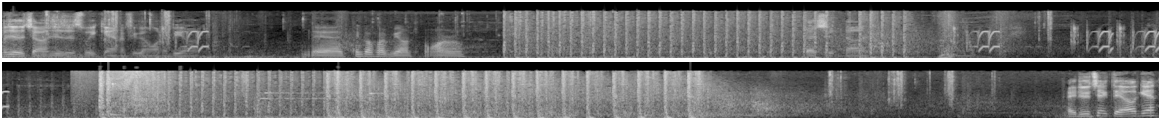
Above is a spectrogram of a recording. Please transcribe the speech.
I'm gonna do the challenges this weekend if you're gonna want to be on. Yeah, I think I'll probably be on tomorrow. That should not. Hey, do you take the L again?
